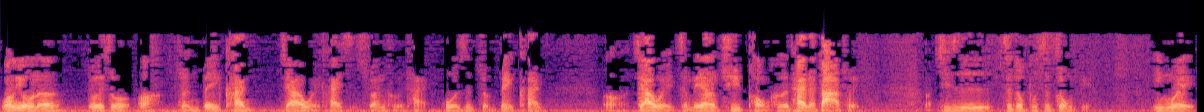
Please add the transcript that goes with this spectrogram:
网友呢都会说啊，准备看嘉伟开始酸和泰，或者是准备看啊嘉伟怎么样去捧和泰的大腿。其实这都不是重点，因为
